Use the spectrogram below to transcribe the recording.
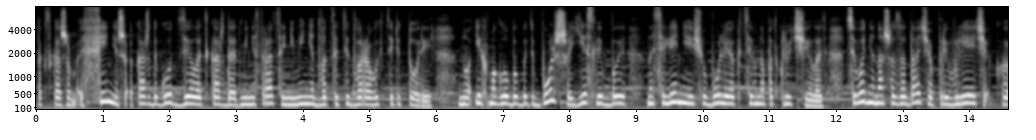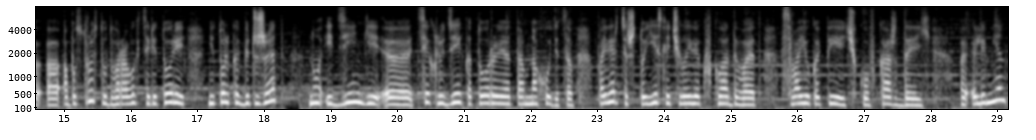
так скажем, финиш каждый год делать каждой администрации не менее 20 дворовых территорий. Но их могло бы быть больше, если бы население еще более активно подключилось. Сегодня наша задача привлечь к э, обустройству дворовых территорий не только бюджет, но и деньги э, тех людей, которые там находятся. Поверьте, что если человек вкладывает свою копеечку в каждый Э, элемент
